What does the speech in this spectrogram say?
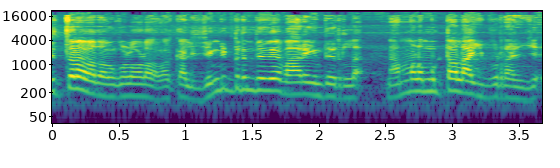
சித்திரவதை உங்களோட வக்காளி. எங்கிட்ட இருந்ததே? வாரீங்க தெரியல. நம்மளை முட்டாளாக்கி போடுறாங்க.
